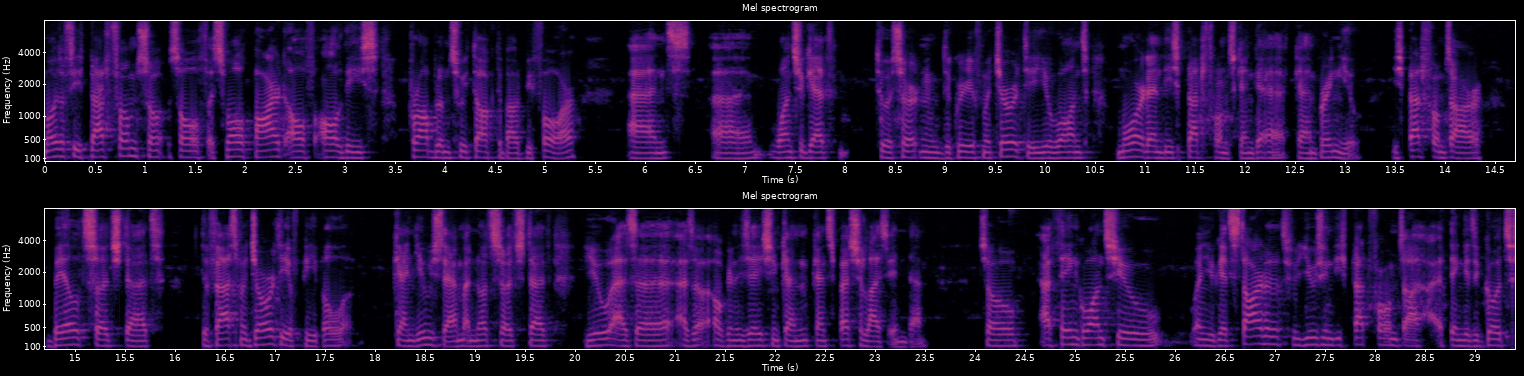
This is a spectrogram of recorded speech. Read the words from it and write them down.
most of these platforms so- solve a small part of all these problems we talked about before, and uh, once you get to a certain degree of maturity, you want more than these platforms can get, can bring you. These platforms are built such that the vast majority of people can use them, and not such that you as a as an organization can can specialize in them. So I think once you when you get started using these platforms, I, I think it's a good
